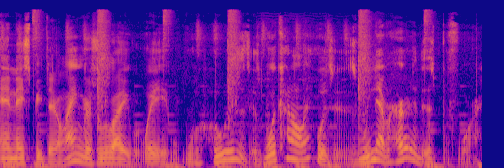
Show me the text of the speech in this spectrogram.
And they speak their language. We're like, wait, who is this? What kind of language is this? We never heard of this before.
